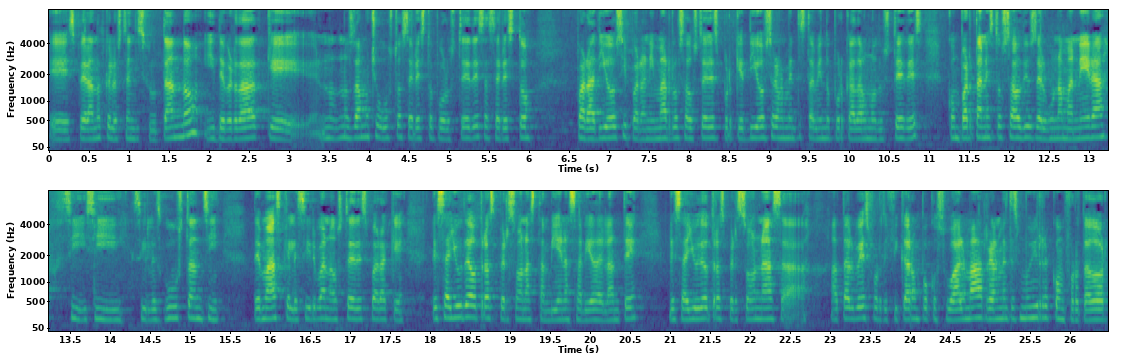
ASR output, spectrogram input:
eh, esperando que lo estén disfrutando y de verdad que nos da mucho gusto hacer esto por ustedes, hacer esto para Dios y para animarlos a ustedes porque Dios realmente está viendo por cada uno de ustedes. Compartan estos audios de alguna manera, si, si, si les gustan, si demás que les sirvan a ustedes para que les ayude a otras personas también a salir adelante, les ayude a otras personas a, a tal vez fortificar un poco su alma. Realmente es muy reconfortador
